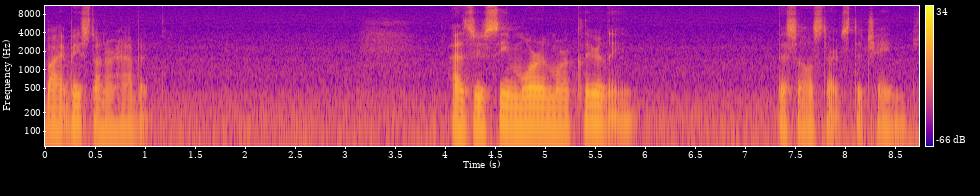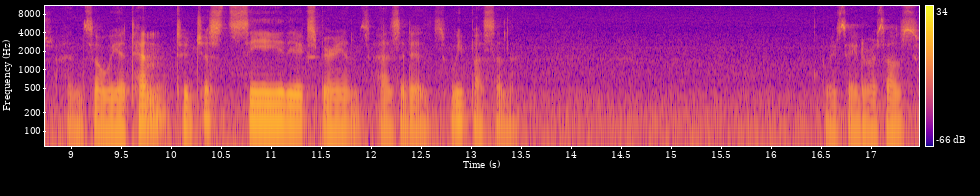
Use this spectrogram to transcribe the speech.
by, based on our habit. As you see more and more clearly, this all starts to change. And so we attempt to just see the experience as it is, vipassana. We say to ourselves,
